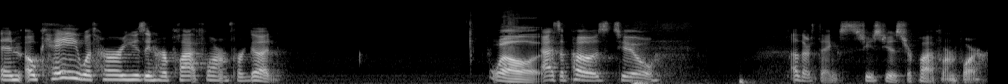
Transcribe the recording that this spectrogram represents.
am okay with her using her platform for good. Well, as opposed to other things she's used her platform for.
